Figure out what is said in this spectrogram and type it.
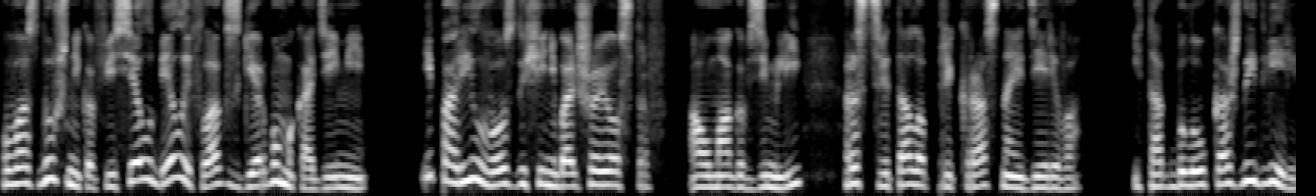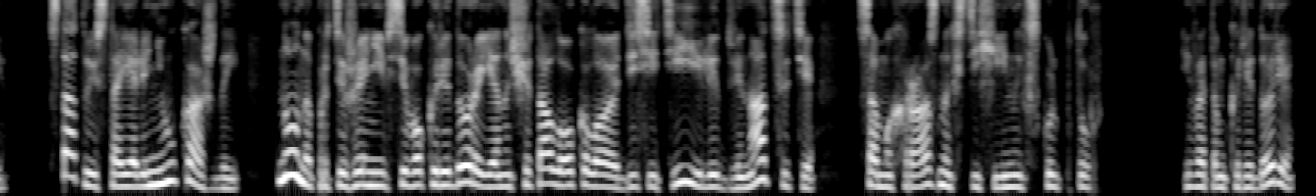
У воздушников висел белый флаг с гербом Академии. И парил в воздухе небольшой остров, а у магов Земли расцветало прекрасное дерево. И так было у каждой двери. Статуи стояли не у каждой, но на протяжении всего коридора я насчитала около десяти или двенадцати самых разных стихийных скульптур. И в этом коридоре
